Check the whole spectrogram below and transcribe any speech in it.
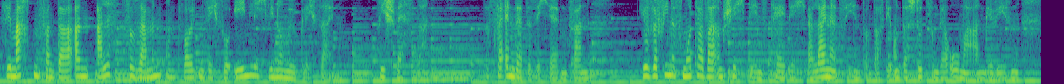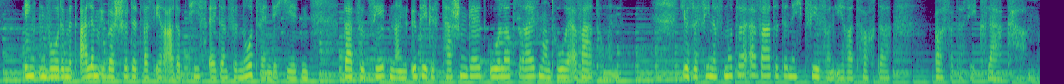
Sie machten von da an alles zusammen und wollten sich so ähnlich wie nur möglich sein. Wie Schwestern. Das veränderte sich irgendwann. Josephines Mutter war im Schichtdienst tätig, alleinerziehend und auf die Unterstützung der Oma angewiesen. Inken wurde mit allem überschüttet, was ihre Adoptiveltern für notwendig hielten. Dazu zählten ein üppiges Taschengeld, Urlaubsreisen und hohe Erwartungen. Josephines Mutter erwartete nicht viel von ihrer Tochter, außer dass sie klar kam.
